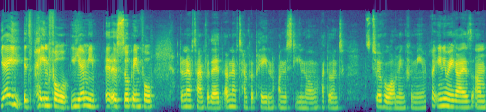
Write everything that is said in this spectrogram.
yay, it's painful. You hear me? It is so painful. I don't have time for that. I don't have time for pain. Honestly, no, I don't. It's too overwhelming for me. But anyway, guys, um,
